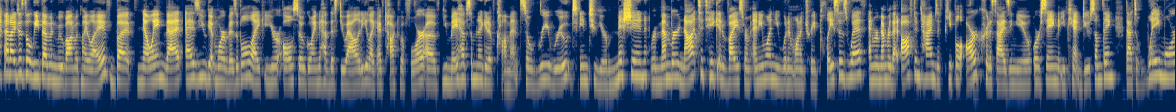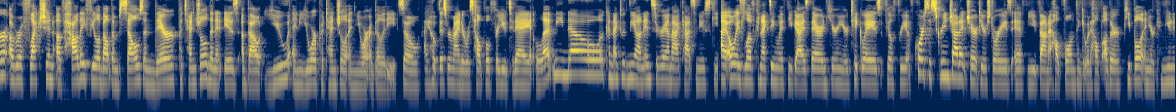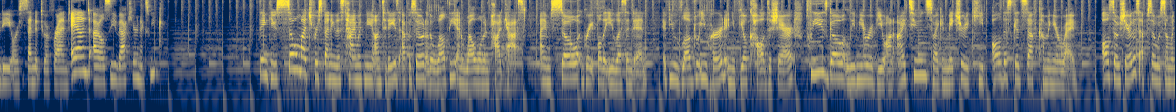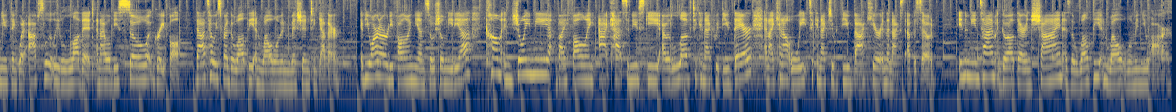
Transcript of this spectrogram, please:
and I just delete them and move on with my life. But knowing that as you get more visible, like you're also going to have this duality, like I've talked before, of you may have some negative comments. So reroute into your mission. Remember not to take advice from anyone you wouldn't want to trade places with. And remember that oftentimes, if people are criticizing you or saying that you can't do something, that's way more a reflection of how they feel about themselves and their potential than it is about you and your potential and your ability. So I hope this reminder was helpful for you today. Let me know. Connect with me on Instagram at Kat Sanuski. I always love connecting with you guys there and hearing your takeaways. Feel free, of course, to screenshot it, share it to your stories if you found it helpful and think it would help other people in your community or send it to a friend. And I will see you back here next week. Thank you so much for spending this time with me on today's episode of the Wealthy and Well Woman podcast. I am so grateful that you listened in. If you loved what you heard and you feel called to share, please go leave me a review on iTunes so I can make sure to keep all this good stuff coming your way. Also, share this episode with someone you think would absolutely love it, and I will be so grateful. That's how we spread the Wealthy and Well Woman mission together. If you aren't already following me on social media, come and join me by following at Kat Sanuski. I would love to connect with you there, and I cannot wait to connect with you back here in the next episode. In the meantime, go out there and shine as the wealthy and well woman you are.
